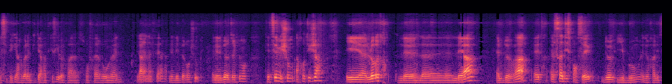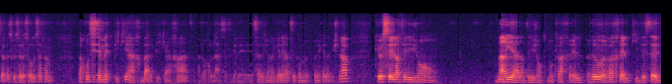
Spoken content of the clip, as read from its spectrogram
c'est Picard, qu'est-ce qu'il va faire? Son frère Reuven, il n'a rien à faire, elle est libérée au chouk, elle est libérée directement. Tetse Mishum Achotisha. Et l'autre, Léa, elle devra être, elle sera dispensée de Yiboum et de Khalitsa parce que c'est la sœur de sa femme. Par contre, si c'est mettre piqué Arbal, piqué alors là, ça, ça devient la galère, c'est comme le premier cas de Mishnah, que c'est l'intelligent marié à l'intelligente, donc Rachel, Rachel qui décède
